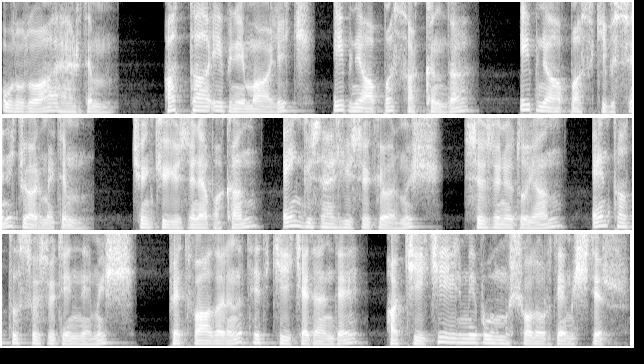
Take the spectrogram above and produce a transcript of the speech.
ululuğa erdim. Hatta İbni Malik, İbni Abbas hakkında İbni Abbas gibisini görmedim. Çünkü yüzüne bakan en güzel yüzü görmüş, sözünü duyan en tatlı sözü dinlemiş, fetvalarını tetkik eden de hakiki ilmi bulmuş olur demiştir.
